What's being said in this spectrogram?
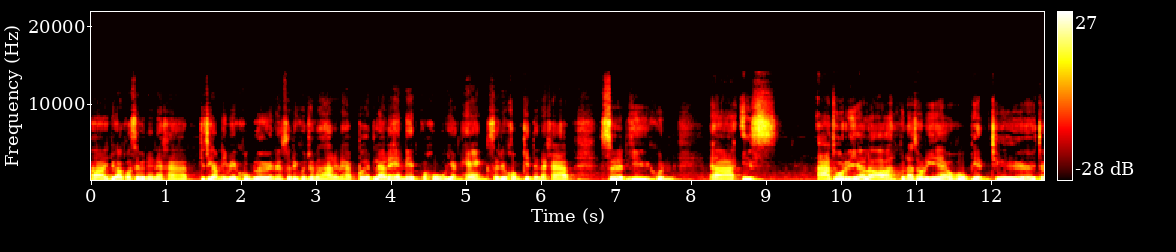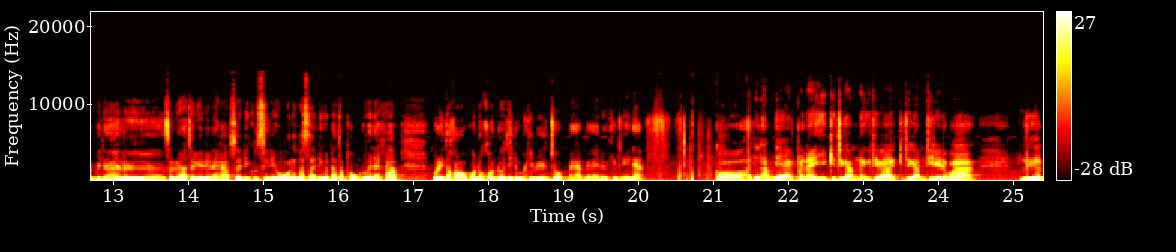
อ่ายูอาร์กอเซเว่นด้วยนะครับกิจกรรมนี้ไม่คุ้มเลยนะสวัสดีคุณชนทานด้วยนะครับเปิดแล้วได้แอนเน็ตโอ้โหอย่างแห้งสวัสดีคมกิจด้วยนะครับสวัสดีคุณอ่าอิสอาร์โทเรียเหรอ คุณอาร์โทเรียโอ้โห เปลี่ยนชื่อจำไม่ได้เลย สวัสดีอาร์โทเรียด้วยนะครับ สวัสดีคุณซินิโอแล้วก็สวัสดีคุณนัทพงศ์ด้วยนะครับ วันนี้ต้องขอขอบคุณทุกคนด้วยที่ดูคลิปนี้จนจบนะครับ ยังไงเดี๋ยวคลิปนี้เนี่ย ก็อาจจะทำแยกไปในอีกกิจกรรมหนึ่งที่ว่ากิจกรรมที่เรียกได้ว่า เลือก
